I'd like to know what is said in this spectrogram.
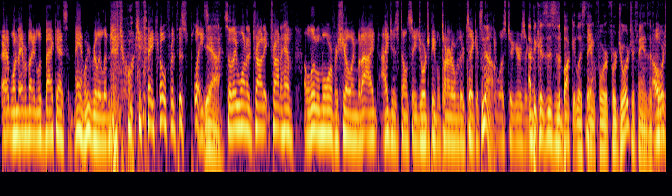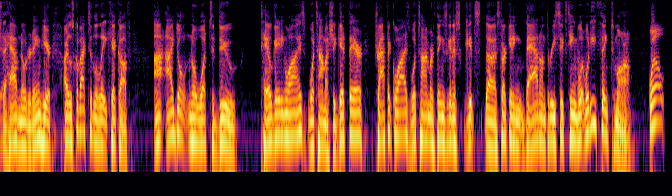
uh, when everybody looked back at us and man, we really let Georgia take over this place. Yeah. So they want to try to try to have a little more of a showing, but I I just don't see Georgia people turning over their tickets No. like it was two years ago. Uh, because this is a bucket list thing Yeah. for, for Georgia fans, of Oh, course, yeah. to have Notre Dame here. All right, let's go back to the late kickoff. I, I don't know what to do tailgating wise, what time I should get there, traffic wise, what time are things going to get uh, start getting bad on 316? What, what do you think tomorrow? Well,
